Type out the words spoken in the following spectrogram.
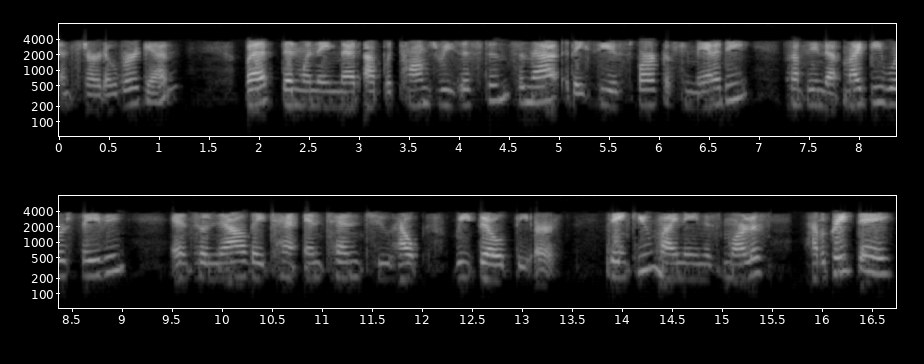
and start over again. But then when they met up with Tom's resistance and that, they see a spark of humanity, something that might be worth saving. And so now they intend to help rebuild the earth. Thank you. My name is Marlis. Have a great day.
